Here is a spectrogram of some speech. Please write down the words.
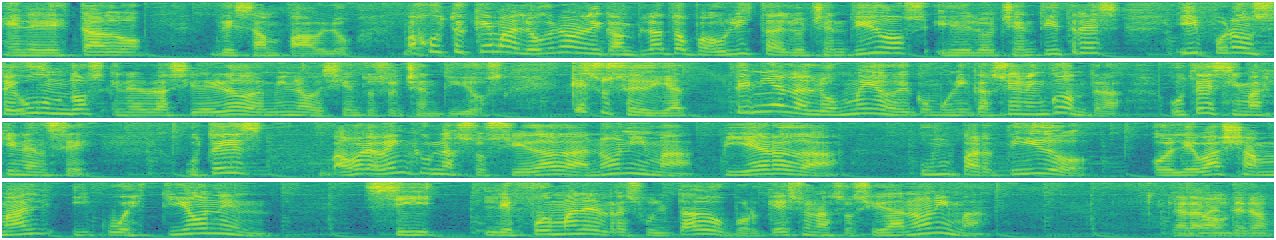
en el estado de San Pablo. Bajo este esquema lograron el campeonato paulista del 82 y del 83 y fueron segundos en el Brasileirado de 1982. ¿Qué sucedía? Tenían a los medios de comunicación en contra. Ustedes imagínense, ustedes ahora ven que una sociedad anónima pierda un partido o le vaya mal y cuestionen si le fue mal el resultado porque es una sociedad anónima. Claramente no.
